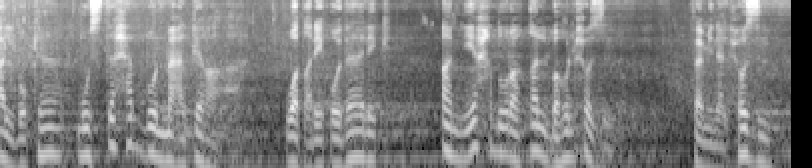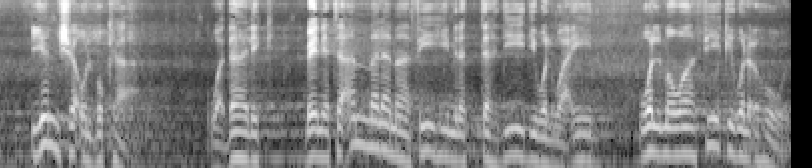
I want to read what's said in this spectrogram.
البكاء مستحب مع القراءة وطريق ذلك أن يحضر قلبه الحزن فمن الحزن ينشأ البكاء وذلك بأن يتأمل ما فيه من التهديد والوعيد والمواثيق والعهود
